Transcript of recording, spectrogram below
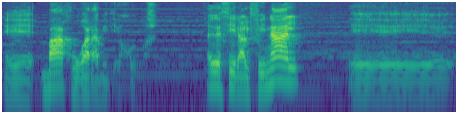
eh, va a jugar a videojuegos. Es decir, al final, eh,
